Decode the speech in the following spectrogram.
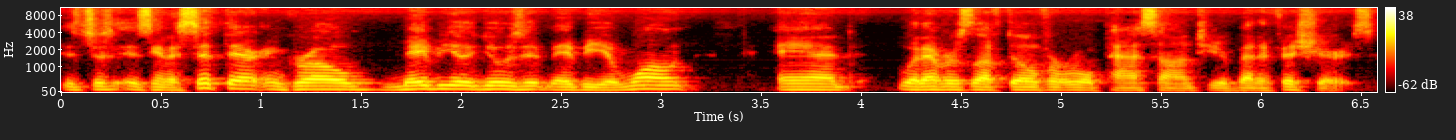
is just is going to sit there and grow. Maybe you'll use it, maybe you won't, and whatever's left over will pass on to your beneficiaries.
